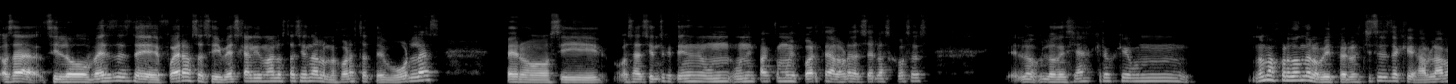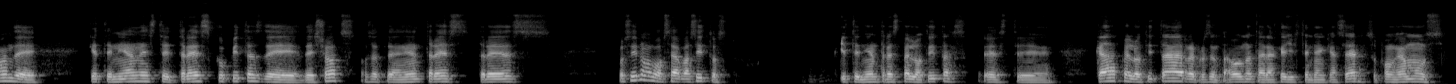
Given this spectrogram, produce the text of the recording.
o sea, si lo ves desde fuera, o sea, si ves que alguien más lo está haciendo, a lo mejor hasta te burlas, pero si, o sea, siento que tiene un, un impacto muy fuerte a la hora de hacer las cosas. Lo, lo decía, creo que un, no me acuerdo dónde lo vi, pero el chiste es de que hablaban de que tenían este, tres copitas de, de shots, o sea, tenían tres, tres, pues sí, no, o sea, vasitos, y tenían tres pelotitas, este, cada pelotita representaba una tarea que ellos tenían que hacer, supongamos,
